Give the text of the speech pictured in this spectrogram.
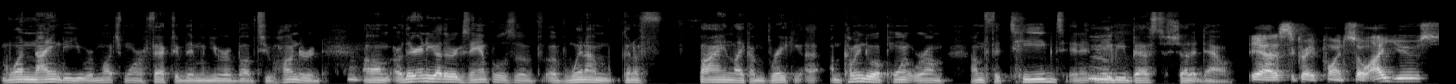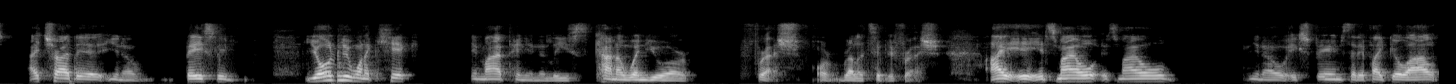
190, you were much more effective than when you were above 200. Mhm. Um, are there any other examples of of when I'm gonna f- find like I'm breaking? I, I'm coming to a point where I'm I'm fatigued, and it may Mm. be best to shut it down. Yeah, that's a great point. So I use, I try to, you know, basically, you only want to kick, in my opinion at least, kind of when you are fresh or relatively fresh. I, it's my old, it's my old, you know, experience that if I go out,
